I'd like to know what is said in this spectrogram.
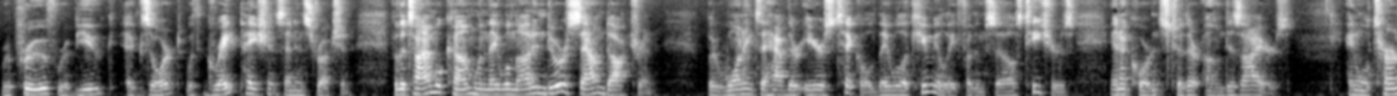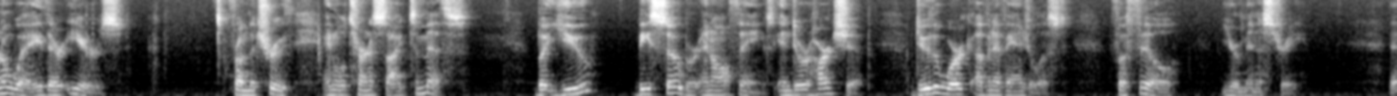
reprove, rebuke, exhort with great patience and instruction. For the time will come when they will not endure sound doctrine but wanting to have their ears tickled, they will accumulate for themselves teachers in accordance to their own desires, and will turn away their ears from the truth, and will turn aside to myths. But you be sober in all things, endure hardship, do the work of an evangelist, fulfill your ministry. Uh,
